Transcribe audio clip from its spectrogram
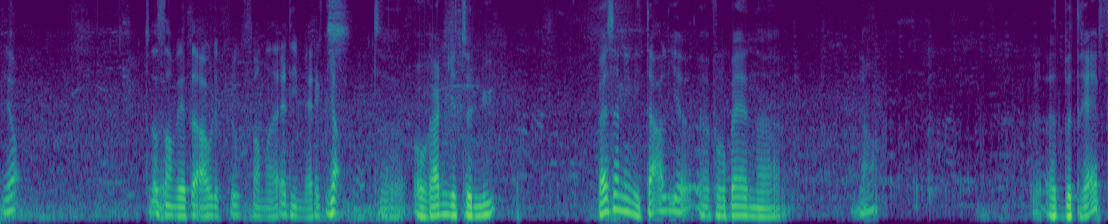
Ja. Dat is dan weer de oude ploeg van eh, Eddy Merckx. Ja, het oranje tenue. Wij zijn in Italië voorbij een, ja, het bedrijf,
